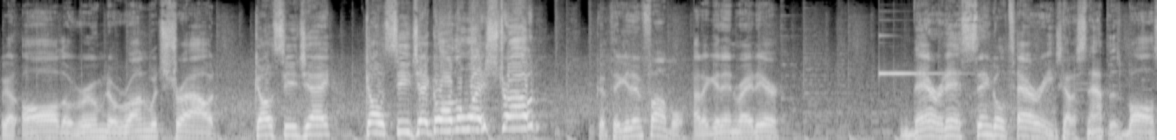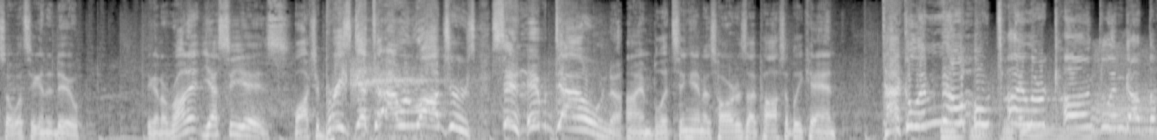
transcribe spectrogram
We got all the room to run with Stroud. Go, CJ. Go, CJ. Go all the way, Stroud. Good thing he didn't fumble. Got to get in right here. There it is, Singletary. He's got to snap this ball, so what's he going to do? You gonna run it? Yes, he is. Watch it. Breece, get to Aaron Rodgers. Sit him down. I am blitzing him as hard as I possibly can. Tackle him. No, Tyler Conklin got the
